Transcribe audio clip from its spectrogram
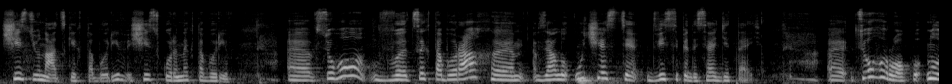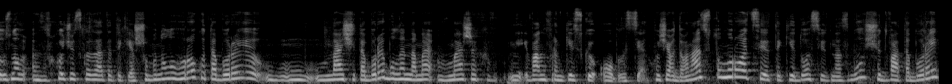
6 юнацьких таборів, 6 курних таборів. Е, Всього в цих таборах е, взяло участь 250 дітей. Е, Цього року, ну знову хочу сказати таке, що минулого року табори наші табори були на в межах Івано-Франківської області. Хоча в 2012 році такий досвід у нас був, що два табори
